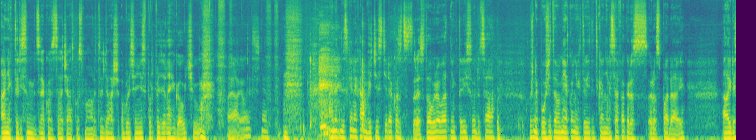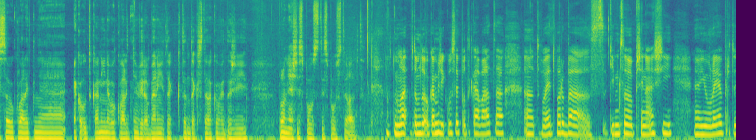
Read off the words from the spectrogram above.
A někteří se mi jako z začátku smáli, to děláš oblečení z proprděných gaučů. A já jo, jasně. A hned vždycky nechám vyčistit, jako restaurovat, některý jsou docela už nepoužitelný, jako některé ty tkaniny se fakt roz, rozpadají. Ale když jsou kvalitně jako utkaný nebo kvalitně vyrobený, tak ten textil jako vydrží podle mě ještě spousty, spousty let. A v, tomhle, v tomto okamžiku se potkává ta tvoje tvorba s tím, co přináší e, Julie, proto,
